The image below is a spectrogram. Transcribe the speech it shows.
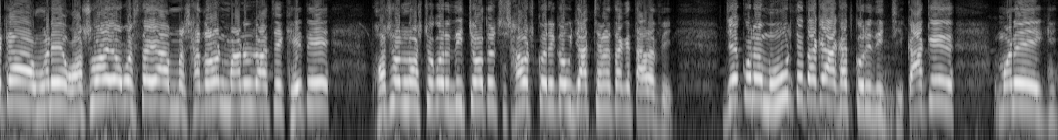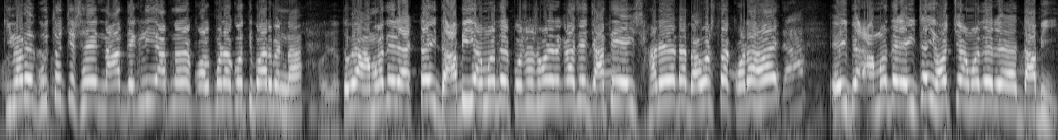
একটা মানে অসহায় অবস্থায় সাধারণ মানুষ আছে খেতে ফসল নষ্ট করে দিচ্ছে অথচ সাহস করে কেউ যাচ্ছে না তাকে তাড়াতে। যে কোনো মুহূর্তে তাকে আঘাত করে দিচ্ছি। কাকে মানে কি- কীভাবে গুতোচ্ছে সে না দেখলেই আপনারা কল্পনা করতে পারবেন না। তবে আমাদের একটাই দাবি আমাদের প্রশাসনের কাছে যাতে এই সারের একটা ব্যবস্থা করা হয়। এই আমাদের এইটাই হচ্ছে আমাদের দাবি।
